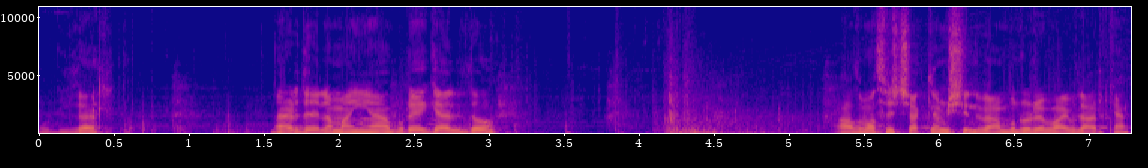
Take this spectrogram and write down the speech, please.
O güzel. Nerede eleman ya? Buraya geldi o. Ağzıma sıçacak değil mi şimdi ben bunu revive'larken?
